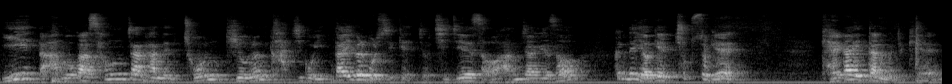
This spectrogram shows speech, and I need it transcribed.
이 나무가 성장하는 좋은 기운은 가지고 있다 이걸 볼 수 있겠죠. 지지에서 암장에서 근데 여기에 축 속에 개가 있다는 거죠. 개.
